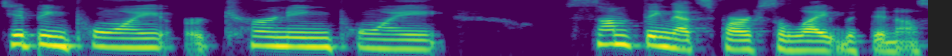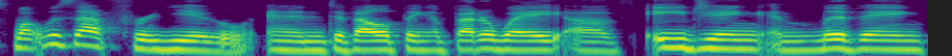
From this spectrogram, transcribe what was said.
tipping point or turning point, something that sparks a light within us. What was that for you in developing a better way of aging and living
